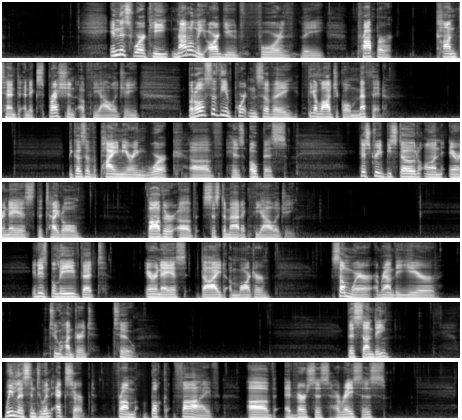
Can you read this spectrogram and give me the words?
In this work, he not only argued for the proper content and expression of theology, but also the importance of a theological method. Because of the pioneering work of his opus, history bestowed on Irenaeus the title Father of Systematic Theology. It is believed that Irenaeus died a martyr somewhere around the year 202. This Sunday, we listen to an excerpt from Book 5 of Adversus Haereses,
